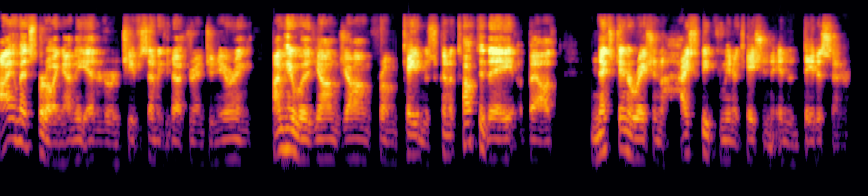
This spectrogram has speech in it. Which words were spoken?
I'm Ed Sperling. I'm the editor in chief of Semiconductor Engineering. I'm here with Yang Zhang from Cadence. We're going to talk today about next generation high speed communication in the data center.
